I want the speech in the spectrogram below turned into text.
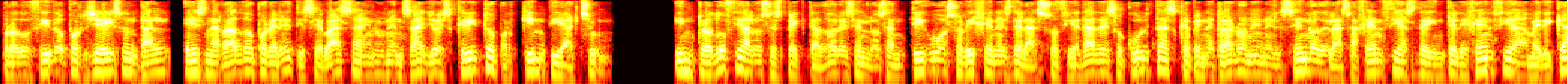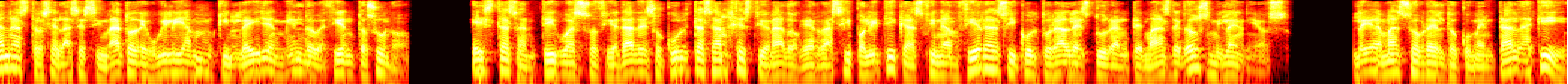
producido por Jason Dahl, es narrado por Eret y se basa en un ensayo escrito por Kim Tia-chung. Introduce a los espectadores en los antiguos orígenes de las sociedades ocultas que penetraron en el seno de las agencias de inteligencia americanas tras el asesinato de William McKinley en 1901. Estas antiguas sociedades ocultas han gestionado guerras y políticas financieras y culturales durante más de dos milenios. Lea más sobre el documental aquí,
